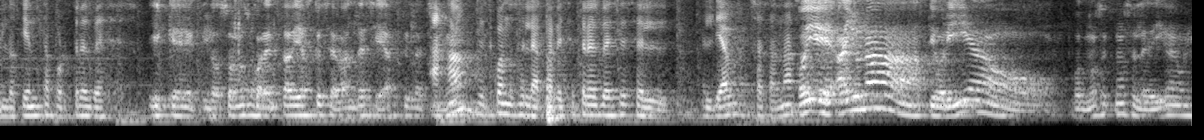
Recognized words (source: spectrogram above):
Y lo tienta por tres veces. Y que los, son los 40 días que se va al desierto y la chingada. Ajá, es cuando se le aparece tres veces el, el diablo, Satanás. Oye, hay una teoría o, o no sé cómo se le diga, güey,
